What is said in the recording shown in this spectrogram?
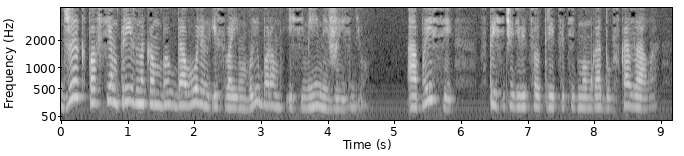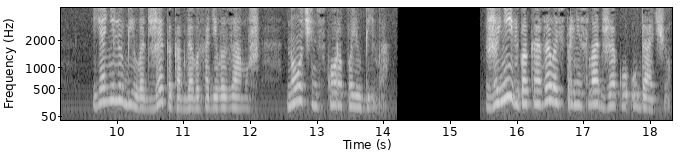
Джек по всем признакам был доволен и своим выбором, и семейной жизнью а Бесси в 1937 году сказала, «Я не любила Джека, когда выходила замуж, но очень скоро полюбила». Женитьба, казалось, принесла Джеку удачу.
